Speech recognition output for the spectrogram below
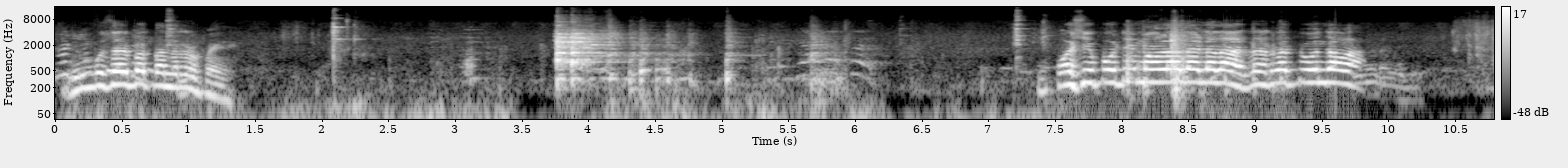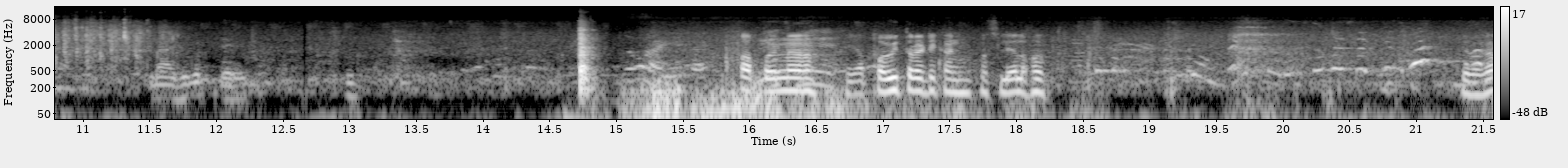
लिंबू सरबत पंधरा रुपये. उपाशी पोटी मावळा लढला सरबत पिऊन जावा. आपण या पवित्र ठिकाणी पोचलेलो आहोत. हे बघा.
